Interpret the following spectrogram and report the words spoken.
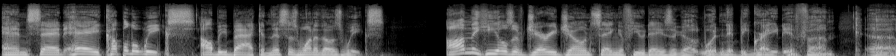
and said, Hey, couple of weeks, I'll be back. And this is one of those weeks. On the heels of Jerry Jones saying a few days ago, wouldn't it be great if um, uh,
